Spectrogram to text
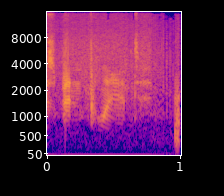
has been planted.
